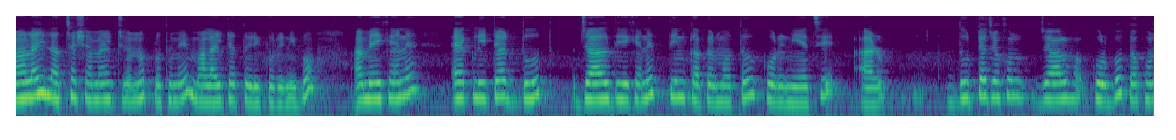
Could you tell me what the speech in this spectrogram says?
মালাই লাচ্ছা সেমাইয়ের জন্য প্রথমে মালাইটা তৈরি করে নিব। আমি এখানে এক লিটার দুধ, জাল দিয়ে এখানে তিন কাপের মতো করে নিয়েছি। আর দুধটা যখন জাল করব, তখন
